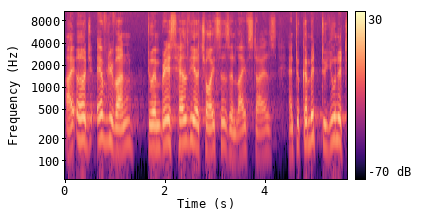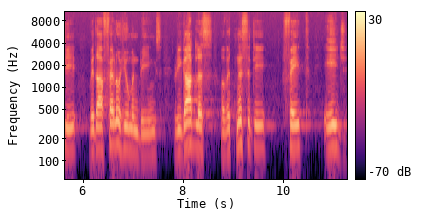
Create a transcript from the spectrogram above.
I urge everyone to embrace healthier choices and lifestyles and to commit to unity with our fellow human beings, regardless of ethnicity, faith, age,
